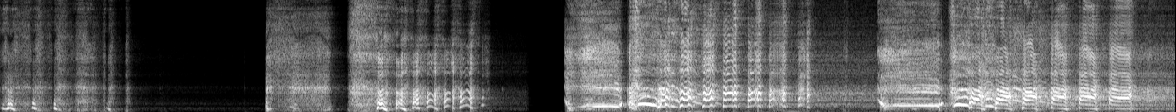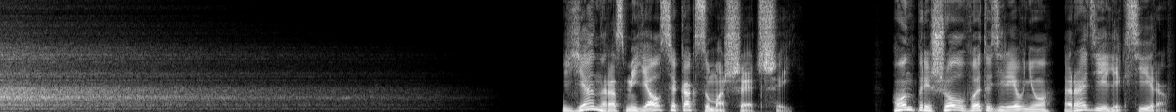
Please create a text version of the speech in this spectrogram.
Ян рассмеялся как сумасшедший. Он пришел в эту деревню ради эликсиров,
